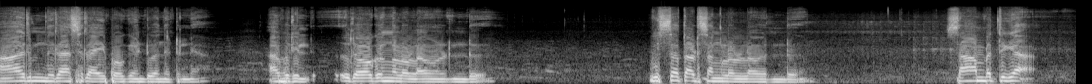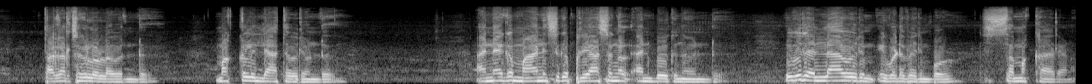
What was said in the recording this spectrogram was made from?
ആരും നിരാശരായി പോകേണ്ടി വന്നിട്ടില്ല. അവരിൽ രോഗങ്ങളുള്ളവരുണ്ട്. വിസ തടസ്സങ്ങളുള്ളവരുണ്ട് സാമ്പത്തിക തകർച്ചകളുള്ളവരുണ്ട്. മക്കളില്ലാത്തവരുണ്ട്. അനേകം മാനസിക പ്രയാസങ്ങൾ അനുഭവിക്കുന്നവരുണ്ട്. ഇവരെല്ലാവരും ഇവിടെ വരുമ്പോൾ സമക്കാരാണ്.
